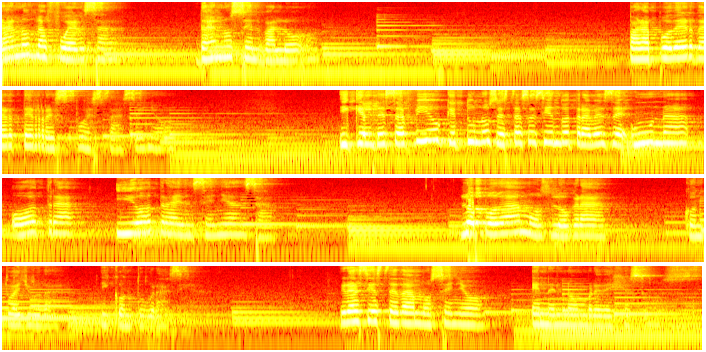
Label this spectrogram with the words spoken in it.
Danos la fuerza, danos el valor para poder darte respuesta, Señor. Y que el desafío que tú nos estás haciendo a través de una, otra y otra enseñanza, lo podamos lograr con tu ayuda y con tu gracia. Gracias te damos, Señor, en el nombre de Jesús.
